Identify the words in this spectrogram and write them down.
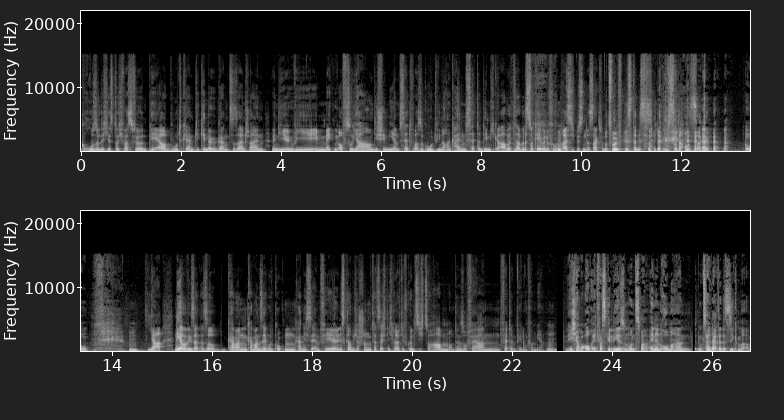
gruselig ist, durch was für ein PR-Bootcamp die Kinder gegangen zu sein scheinen, wenn die irgendwie im Making-of so, ja, und die Chemie am Set war so gut wie noch an keinem Set, an dem ich gearbeitet habe. Das ist okay, wenn du 35 bist und das sagst. Wenn du 12 bist, dann ist das halt irgendwie so eine Aussage. oh. Hm. Ja, nee, aber wie gesagt, also kann man, kann man sehr gut gucken, kann ich sehr empfehlen. Ist, glaube ich, auch schon tatsächlich relativ günstig zu haben und insofern fette Empfehlung von mir. Hm. Ich habe auch etwas gelesen und zwar einen Roman im Zeitalter des Sigma.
